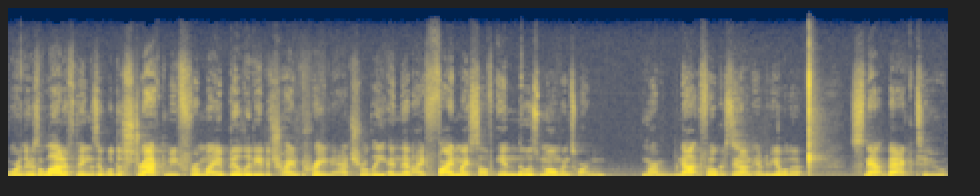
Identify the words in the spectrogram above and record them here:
or there's a lot of things that will distract me from my ability to try and pray naturally. And then I find myself in those moments where I'm, where I'm not focusing on Him to be able to snap back to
